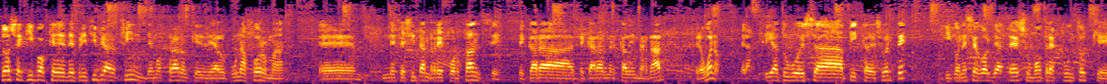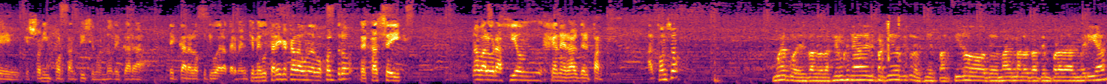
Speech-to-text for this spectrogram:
Dos equipos que desde principio a fin demostraron que de alguna forma eh, necesitan reforzarse de cara, de cara al mercado invernal. Pero bueno, el Almería tuvo esa pizca de suerte y con ese gol de hacer sumó tres puntos que, que son importantísimos ¿no? de, cara, de cara al objetivo de la permanencia. Me gustaría que cada uno de vosotros dejaseis una valoración general del partido. Alfonso. Bueno, pues valoración general del partido que tú decías, partido de más malo de la temporada de Almería,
